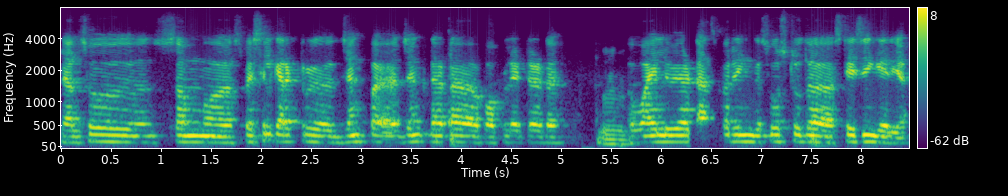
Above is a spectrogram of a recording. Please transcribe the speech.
and also some uh, special character uh, junk junk data populated Hmm, while we are transferring the source to the staging area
